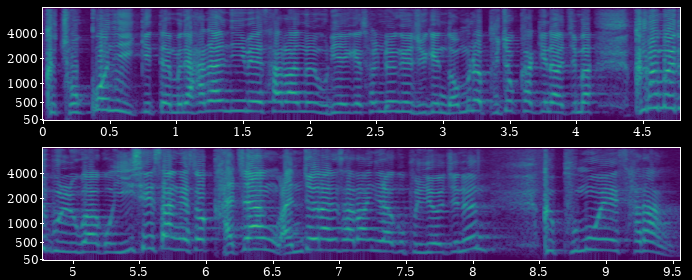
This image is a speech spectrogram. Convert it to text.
그 조건이 있기 때문에 하나님의 사랑을 우리에게 설명해 주기엔 너무나 부족하긴 하지만 그럼에도 불구하고 이 세상에서 가장 완전한 사랑이라고 불려지는 그 부모의 사랑,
